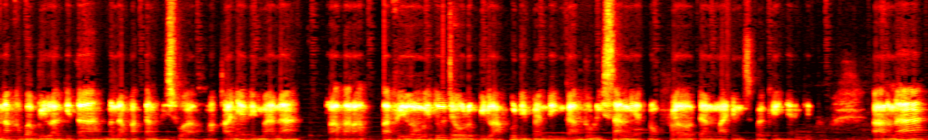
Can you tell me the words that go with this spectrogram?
enak apabila kita mendapatkan visual. Makanya di mana rata-rata film itu jauh lebih laku dibandingkan tulisan ya novel dan lain sebagainya gitu. Karena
